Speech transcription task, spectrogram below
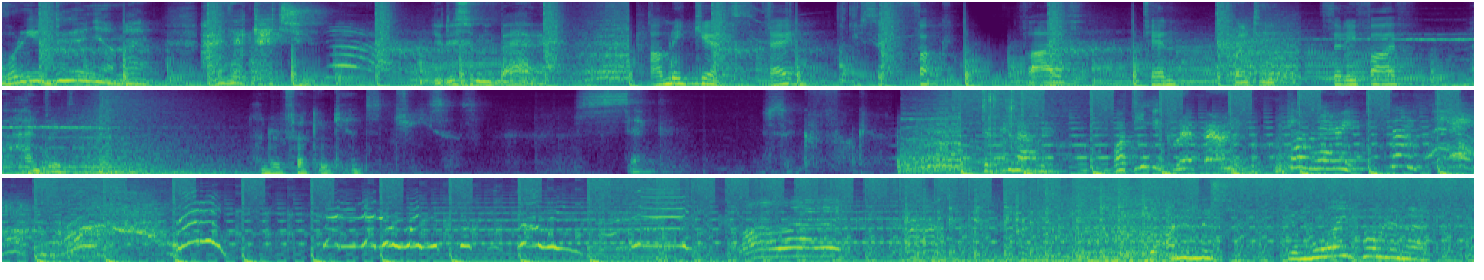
what are you doing here, man? How did that catch you? You did something bad. How many kids, hey? You said fuck. Five, 10, twenty, 35? a hundred. 100 fucking kids. Jesus. Sick. Sick fuck. Let's get out of here. What did you grab Aaron? Come, Larry, come. Larry! Larry, I know where you're fucking going! Larry! You're on a mission. You're more important than us.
